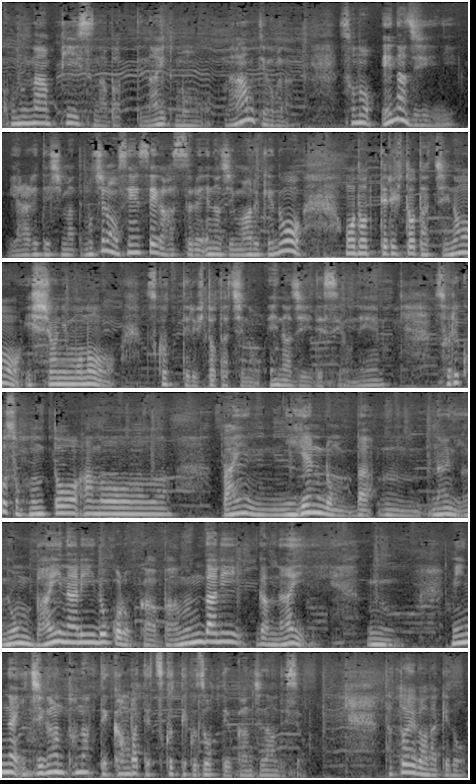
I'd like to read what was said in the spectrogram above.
こんなピースな場ってないともう何て言うのかなそのエナジーにやられてしまってもちろん先生が発するエナジーもあるけど踊ってる人たちの一緒にものを作ってる人たちのエナジーですよね。それこそ本当あのバイ二元論バ、うん、何？ノンバイナリーどころか boundary がない、うん、みんな一丸となって頑張って作っていくぞっていう感じなんですよ。例えばだけど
